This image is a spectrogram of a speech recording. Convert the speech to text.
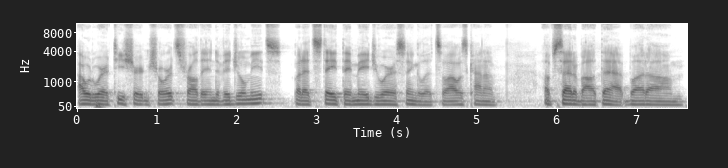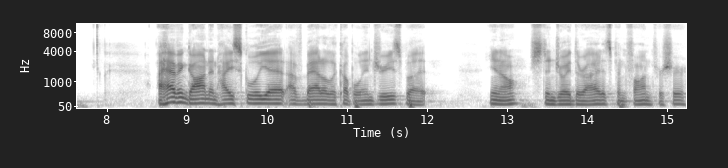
I would wear a t-shirt and shorts for all the individual meets, but at state they made you wear a singlet, so I was kind of upset about that. But um, I haven't gone in high school yet. I've battled a couple injuries, but you know, just enjoyed the ride. It's been fun for sure.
